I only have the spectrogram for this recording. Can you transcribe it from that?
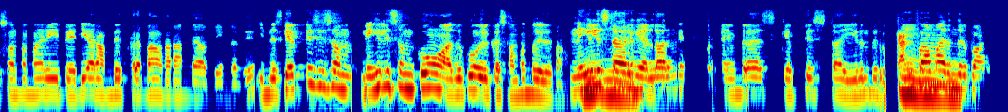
சொன்ன மாதிரி பெரியார் அம்பேத்கர் தான் வராங்க அப்படின்றது இந்த ஸ்கெப்டிசிசம் நிகிலிசம்க்கும் அதுக்கும் இருக்க சம்பந்தம் இதுதான் நிகிலிஸ்டா. இருக்க எல்லாருமே டைம்ல ஸ்கெப்டிஸ்டா இருந்து கன்ஃபார்மா. இருந்திருப்பாங்க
